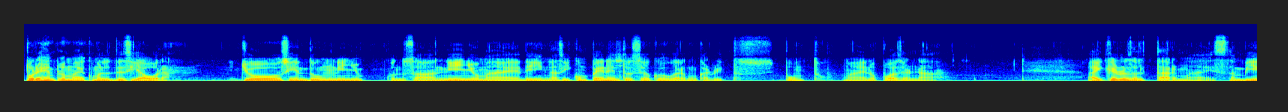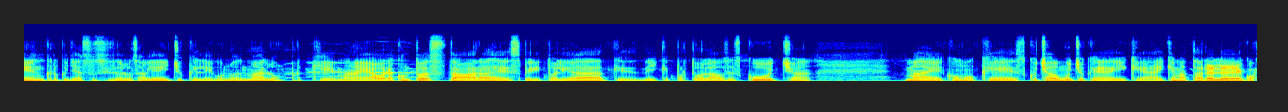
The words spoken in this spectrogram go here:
Por ejemplo, mae, como les decía ahora, yo siendo un niño, cuando estaba niño, mae, di, nací con pene, entonces tengo que jugar con carritos. Punto. Mae, no puedo hacer nada. Hay que resaltar, mae, también, creo que ya eso sí se los había dicho, que el ego no es malo, porque mae, ahora con toda esta vara de espiritualidad, que, de, que por todos lados se escucha, mae, como que he escuchado mucho que, de, que hay que matar el ego.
